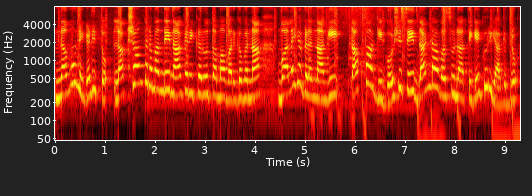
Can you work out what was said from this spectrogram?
ನಮೂನೆಗಳಿತ್ತು. ಲಕ್ಷಾಂತರ ಮಂದಿ ನಾಗರಿಕರು ತಮ್ಮ ವರ್ಗವನ್ನ ವಲಯಗಳನ್ನಾಗಿ ತಪ್ಪಾಗಿ ಘೋಷಿಸಿ ದಂಡ ವಸೂಲಾತಿಗೆ ಗುರಿಯಾಗಿದ್ರು.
